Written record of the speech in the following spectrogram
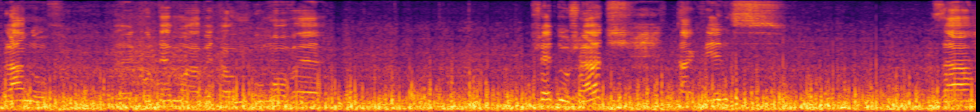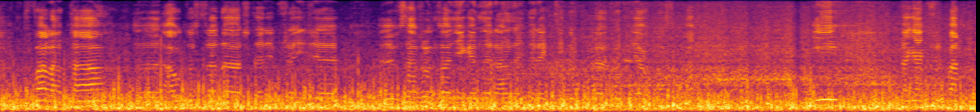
planów e, ku temu, aby tą umowę przedłużać. Tak więc za dwa lata e, autostrada A4 przejdzie e, w zarządzanie Generalnej Dyrekcji Dróg Krajowych i Autostrad. I tak jak w przypadku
